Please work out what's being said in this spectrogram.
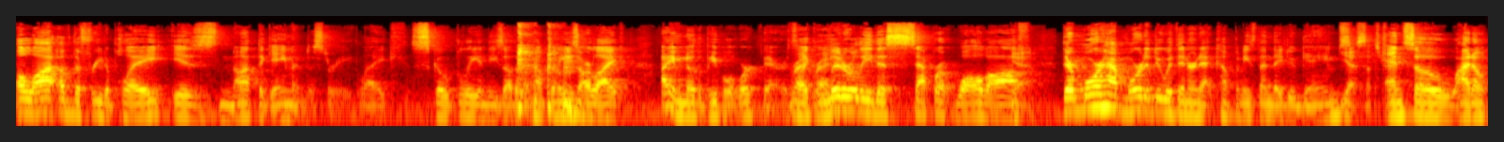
a lot of the free to play is not the game industry. Like Scopely and these other companies are like, I don't even know the people that work there. It's Right, like right. literally this separate, walled off. Yeah. They're more have more to do with internet companies than they do games. Yes, that's true. And so I don't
